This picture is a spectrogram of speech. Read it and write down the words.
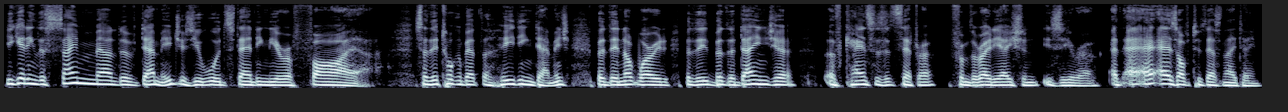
You're getting the same amount of damage as you would standing near a fire. So they're talking about the heating damage, but they're not worried. But the but the danger of cancers, etc., from the radiation is zero as of 2018.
